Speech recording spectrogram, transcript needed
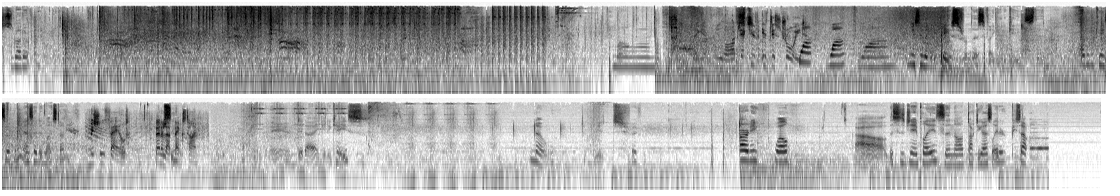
Match is about over. Come on. Dang it, we lost. Objective is destroyed. Wah, wah, wah. Let me see if I get a case from this. If I get a case, then I'll do the case opening as I did last time. Mission failed. Better luck See? next time. And did I get a case? No. Alrighty, well, uh, this is Jimmy Plays, and I'll talk to you guys later. Peace out.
